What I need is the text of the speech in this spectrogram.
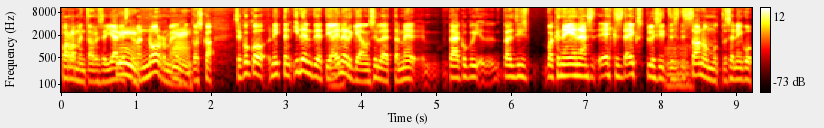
parlamentaarisen järjestelmän mm. normeihin, Mm. koska se koko niiden identiteetti ja mm. energia on sille, että me, tämä koko, tai siis vaikka ne ei enää ehkä sitä eksplisiittisesti mm. sano, mutta se niin kuin,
